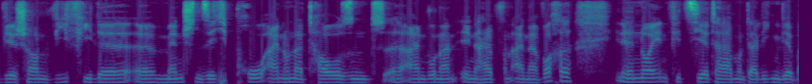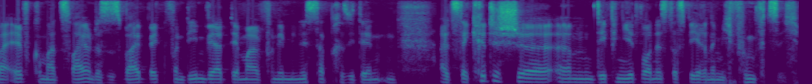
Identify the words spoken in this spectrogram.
wir schauen, wie viele äh, Menschen sich pro 100.000 äh, Einwohnern innerhalb von einer Woche äh, neu infiziert haben. Und da liegen wir bei 11,2 und das ist weit weg von dem Wert, der mal von den Ministerpräsidenten als der kritische ähm, definiert worden ist, das wäre nämlich 50.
